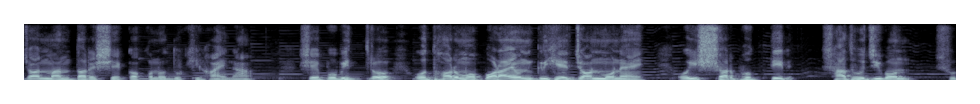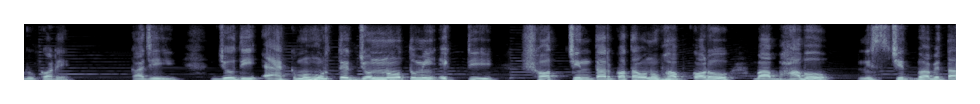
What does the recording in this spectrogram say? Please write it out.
জন্মান্তরে সে কখনো দুঃখী হয় না। সে পবিত্র ও ধর্মপরায়ণ গৃহে জন্ম নেয় ও ঈশ্বর ভক্তির সাধু জীবন শুরু করে। কাজেই যদি এক মুহূর্তের জন্য তুমি একটি সৎ চিন্তার কথা অনুভব করো বা ভাবো, নিশ্চিতভাবে তা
